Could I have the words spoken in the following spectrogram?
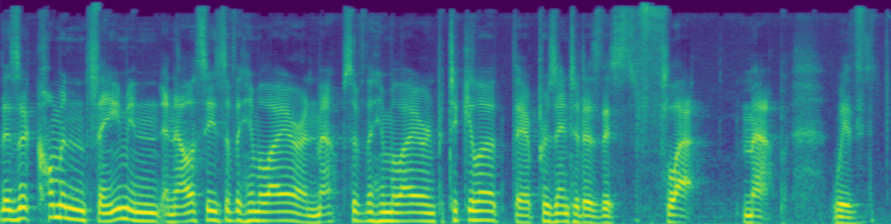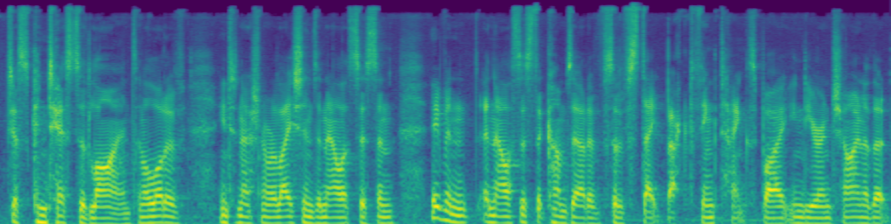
There's a common theme in analyses of the Himalaya and maps of the Himalaya in particular. They're presented as this flat map with just contested lines and a lot of international relations analysis and even analysis that comes out of sort of state backed think tanks by India and China that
